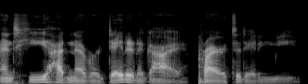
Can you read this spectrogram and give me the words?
and he had never dated a guy prior to dating me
